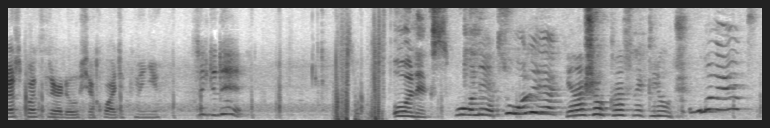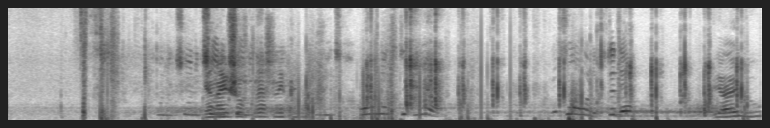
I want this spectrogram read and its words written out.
раз подстрелювався, хватить мені. Сань, ти де? Олекс. Олекс, Олекс! Я знайшов красний ключ. Олекс! Олекс, Олекс, Я Олекс, знайшов Олекс. красний ключ. Олекс, Олекс, ти де? Ну все, Олекс, ти де? Я йду.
